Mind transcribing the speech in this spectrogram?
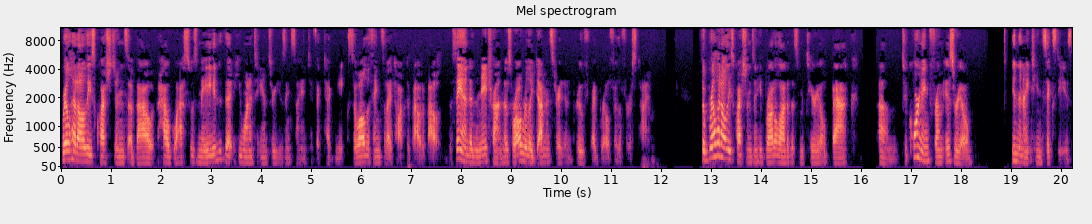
Brill had all these questions about how glass was made that he wanted to answer using scientific techniques. So all the things that I talked about, about the sand and the natron, those were all really demonstrated and proved by Brill for the first time. So Brill had all these questions and he brought a lot of this material back um, to Corning from Israel in the 1960s.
